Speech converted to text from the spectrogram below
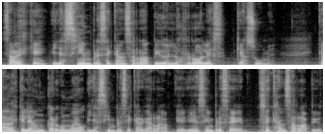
¿Sabes qué? Ella siempre se cansa rápido en los roles que asume. Cada vez que le dan un cargo nuevo, ella siempre se carga eh, ella siempre se, cansa rápido.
